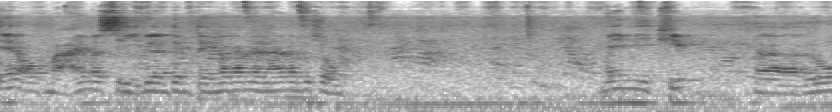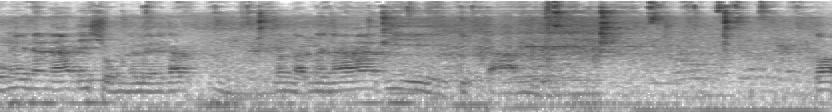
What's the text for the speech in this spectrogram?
มีได้ออกหมายมาสี่เดือนเต็มๆแล้วครับนะนะท่านผู้ชม ไม่มีคลิปลงให้นะนะได้ชมกันเลยครับสำหรับนะนะที่ติดตาม ก็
